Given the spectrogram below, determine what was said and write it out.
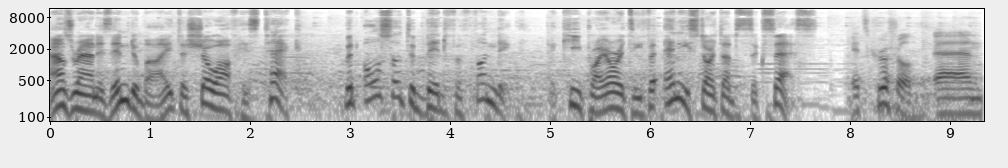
Azran is in Dubai to show off his tech, but also to bid for funding, a key priority for any startup's success. It's crucial, and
